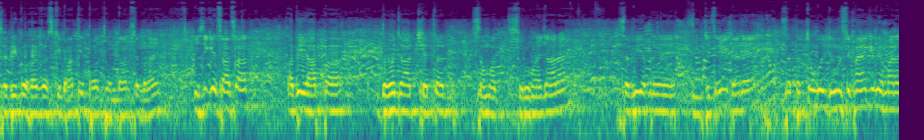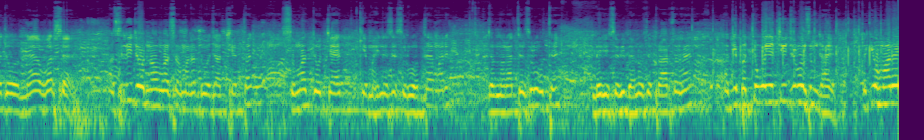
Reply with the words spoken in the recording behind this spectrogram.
सभी को हर वर्ष की भांति बहुत धूमधाम से मनाएँ। इसी के साथ साथ अभी आपका दो हज़ार छिहत्तर शुरू होने जा रहा है। सभी अपने जितनी भी बहनें सब बच्चों को ज़रूर सिखाएँ कि भी हमारा जो नया वर्ष है, असली जो नव वर्ष हमारा दो हज़ार छिहत्तर, सुमत जो चैत के महीने से शुरू होता है हमारे, जब नवरात्र शुरू होते हैं, मेरी सभी बहनों से प्रार्थना है, ताकि बच्चों को ये चीज़ ज़रूर समझाए क्योंकि हमारे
